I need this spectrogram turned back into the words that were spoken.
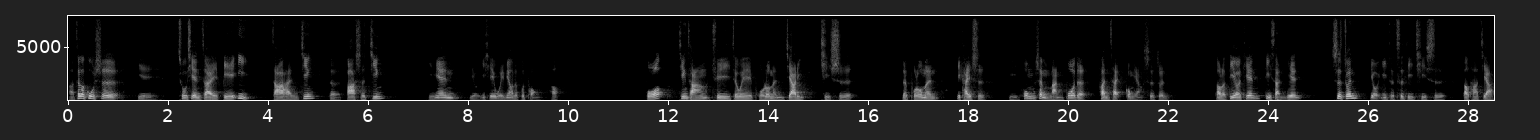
啊，这个故事也出现在别译。杂含经的八十经里面有一些微妙的不同啊。佛经常去这位婆罗门家里乞食，这婆罗门一开始以丰盛满钵的饭菜供养世尊，到了第二天、第三天，世尊又依着次第乞食到他家，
